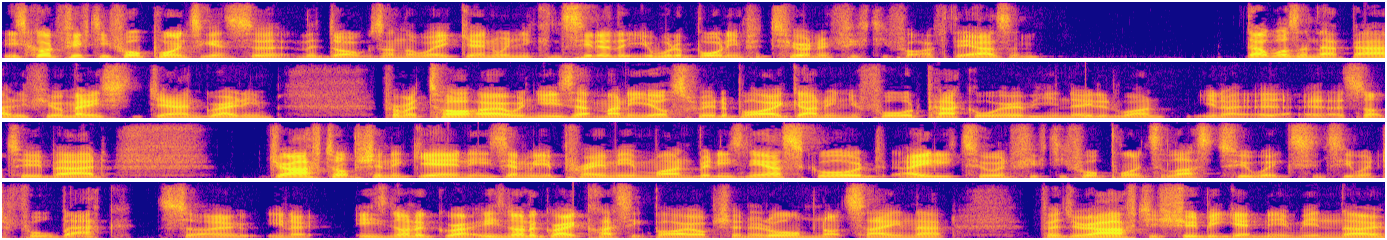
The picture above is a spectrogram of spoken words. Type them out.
He scored 54 points against the, the Dogs on the weekend. When you consider that you would have bought him for 255,000, that wasn't that bad. If you managed to downgrade him from a To'o and use that money elsewhere to buy a gun in your forward pack or wherever you needed one, you know, it's not too bad. Draft option again, he's going to be a premium one, but he's now scored 82 and 54 points the last two weeks since he went to fullback. So you know he's not a great he's not a great classic buy option at all. I'm not saying that, for draft, you should be getting him in though.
